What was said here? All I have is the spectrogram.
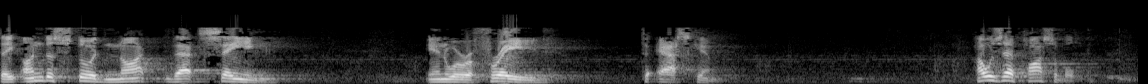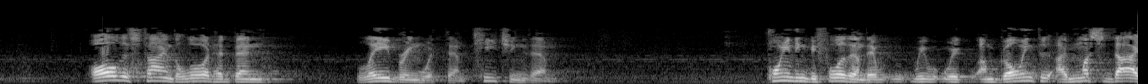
they understood not that saying and were afraid to ask him. How is that possible? All this time the Lord had been laboring with them, teaching them, pointing before them that we, we, I'm going to, I must die.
